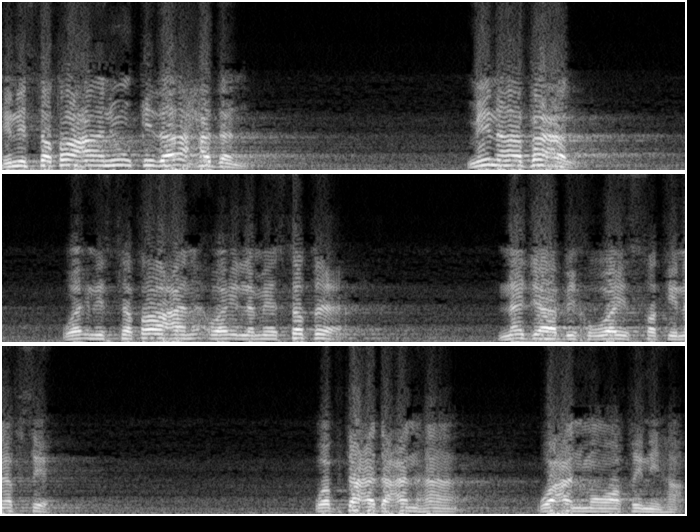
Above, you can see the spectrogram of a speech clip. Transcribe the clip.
إن استطاع أن ينقذ أحدا منها فعل وإن استطاع وإن لم يستطع نجا بخويصة نفسه وابتعد عنها وعن مواطنها.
